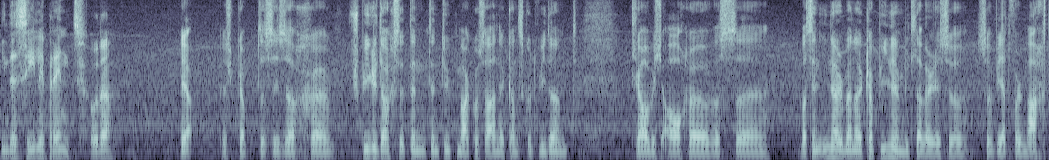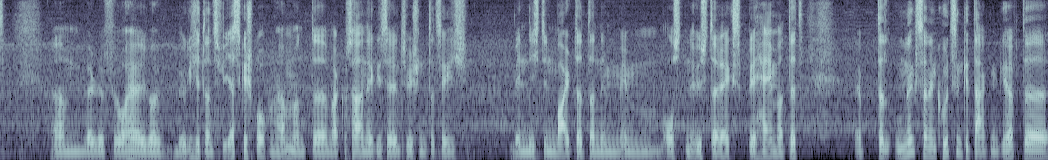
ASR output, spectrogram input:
in der Seele brennt, oder? Ja, ich glaube, das ist auch, äh, spiegelt auch den, den Typ Marco Sane ganz gut wider und glaube ich auch, äh, was, äh, was den Inhalt einer Kabine mittlerweile so, so wertvoll macht. Ähm, weil wir vorher über mögliche Transfers gesprochen haben und äh, Marco Sanek ist ja inzwischen tatsächlich, wenn nicht in Malta, dann im, im Osten Österreichs beheimatet. Ich habe da unlängst einen kurzen Gedanken gehabt, der,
